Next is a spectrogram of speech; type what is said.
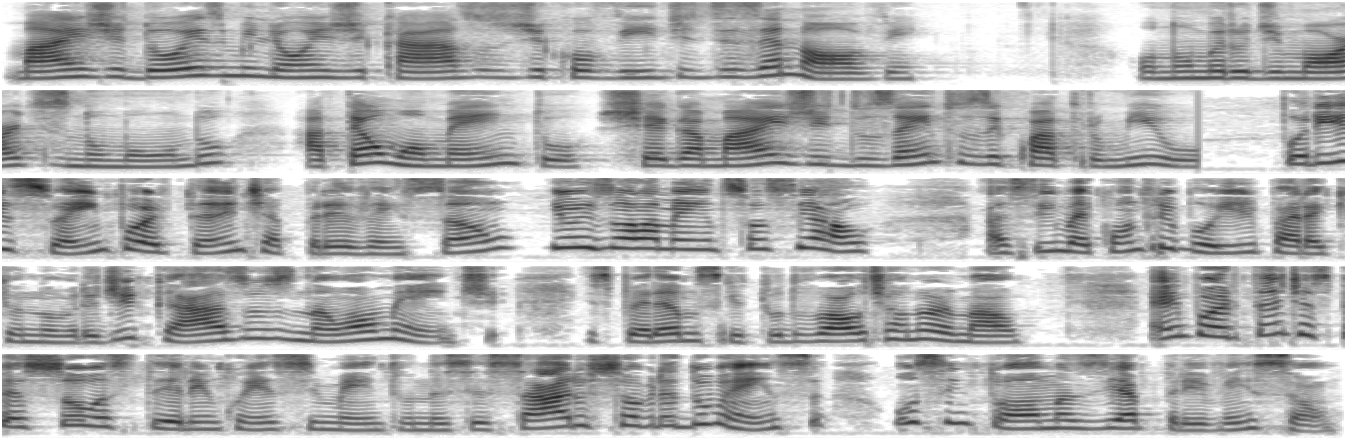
mais de 2 milhões de casos de Covid-19. O número de mortes no mundo, até o momento, chega a mais de 204 mil. Por isso, é importante a prevenção e o isolamento social. Assim, vai contribuir para que o número de casos não aumente. Esperamos que tudo volte ao normal. É importante as pessoas terem o conhecimento necessário sobre a doença, os sintomas e a prevenção.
